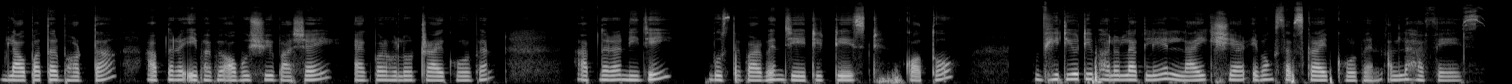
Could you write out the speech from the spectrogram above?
লাউ পাতার ভর্তা। আপনারা এভাবে অবশ্যই বাসায় একবার হলেও ট্রাই করবেন। আপনারা নিজেই বুঝতে পারবেন যে এটির টেস্ট কত। ভিডিওটি ভালো লাগলে লাইক, শেয়ার এবং সাবস্ক্রাইব করবেন। আল্লাহ হাফেজ।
